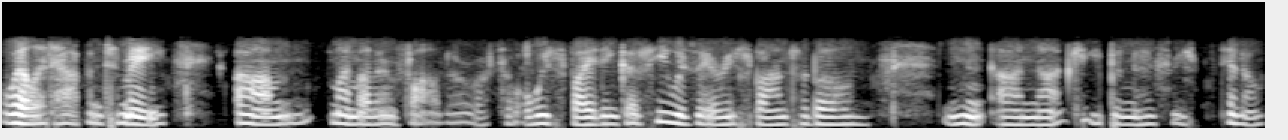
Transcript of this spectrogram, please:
well, it happened to me um my mother and father were so always fighting because he was irresponsible and uh, not keeping his you know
